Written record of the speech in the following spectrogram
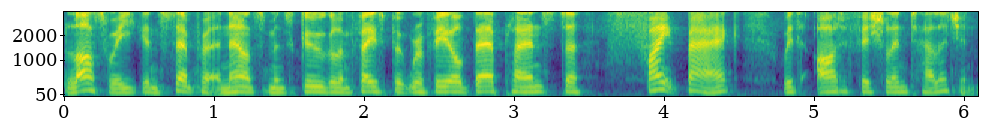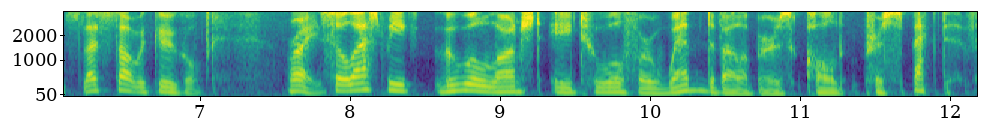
Last week, in separate announcements, Google and Facebook revealed their plans to fight back with artificial intelligence. Let's start with Google. Right. So last week, Google launched a tool for web developers called Perspective,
